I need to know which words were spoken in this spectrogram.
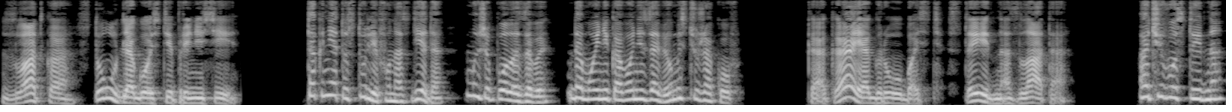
«Златка, стул для гостя принеси», так нету стульев у нас, деда. Мы же Полозовы. Домой никого не зовем из чужаков. Какая грубость! Стыдно, Злата. А чего стыдно?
